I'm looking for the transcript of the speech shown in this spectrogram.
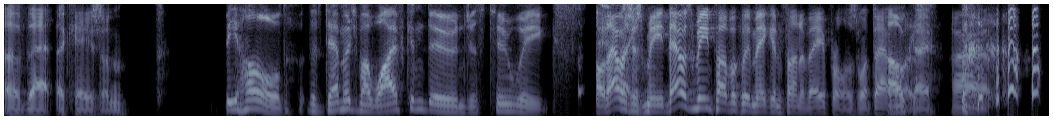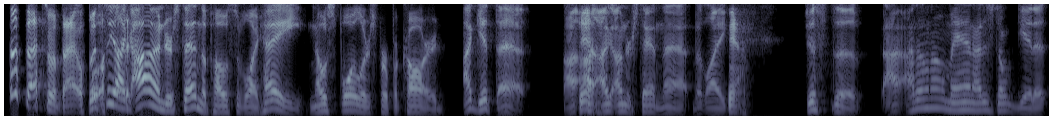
of that occasion. behold the damage my wife can do in just two weeks. Oh, that was Like, just me. That was me publicly making fun of April, is what that was. okay. All right. That's what that was. But see, like I understand the post of like, hey, no spoilers for Picard. I get that. I, Yeah. I, I understand that. But like, Yeah. just the I, I don't know, man. I just don't get it.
